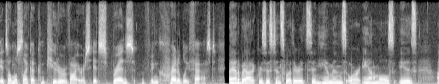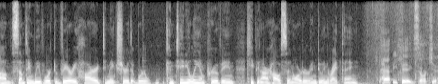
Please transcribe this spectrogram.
It's almost like a computer virus. It spreads incredibly fast. Antibiotic resistance, whether it's in humans or animals, is um, something we've worked very hard to make sure that we're continually improving, keeping our house in order and doing the right thing. Happy pigs, aren't you?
